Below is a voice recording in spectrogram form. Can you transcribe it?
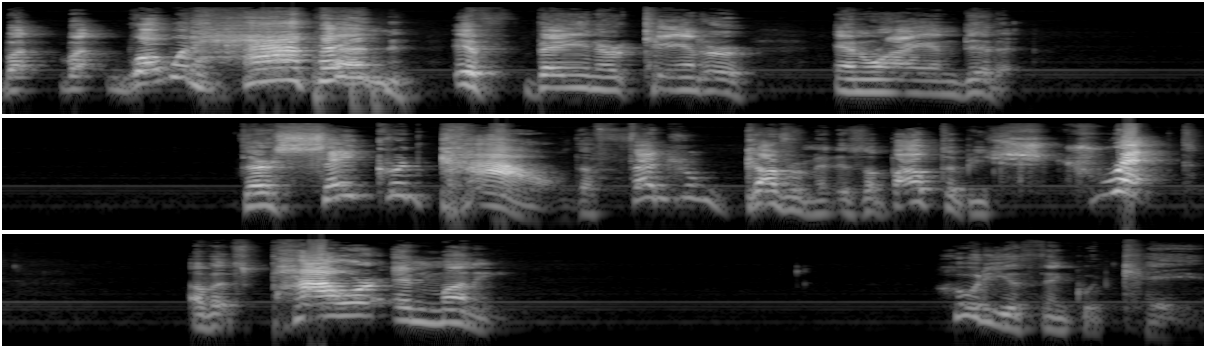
But but what would happen if Boehner, Cantor, and Ryan did it? Their sacred cow, the federal government, is about to be stripped of its power and money. Who do you think would cave?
